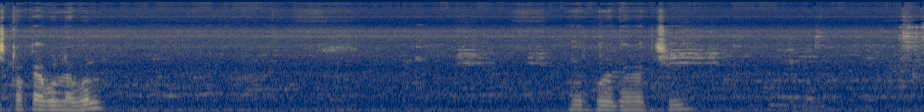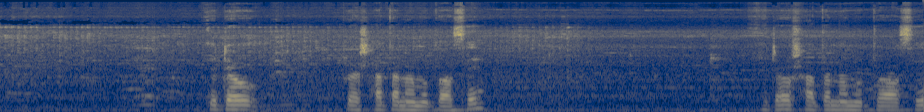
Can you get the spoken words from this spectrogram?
স্টক অ্যাভেলেবল এরপরে দেখাচ্ছি এটাও প্রায় সাতানার মতো আছে। এটাও সাতানার মতো আছে।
